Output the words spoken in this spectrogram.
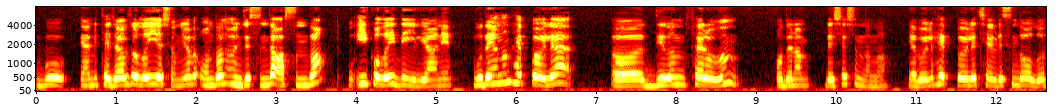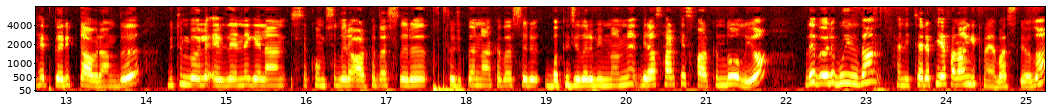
bu yani bir tecavüz olayı yaşanıyor ve ondan öncesinde aslında bu ilk olayı değil. Yani Allen hep böyle e, Dylan Farrow'un o dönem 5 yaşında mı? Ya böyle hep böyle çevresinde olduğu, hep garip davrandığı, bütün böyle evlerine gelen işte komşuları, arkadaşları, çocukların arkadaşları, bakıcıları bilmem ne biraz herkes farkında oluyor. Ve böyle bu yüzden hani terapiye falan gitmeye başlıyorlar.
